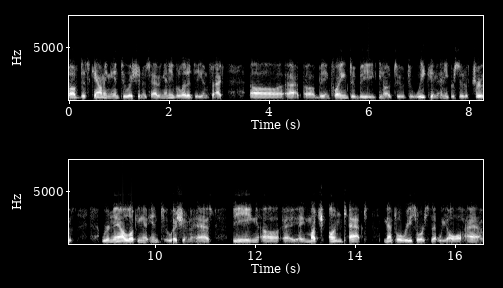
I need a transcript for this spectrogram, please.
of discounting intuition as having any validity, in fact, uh, at, uh, being claimed to be you know to to weaken any pursuit of truth, we're now looking at intuition as being uh, a, a much untapped mental resource that we all have.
